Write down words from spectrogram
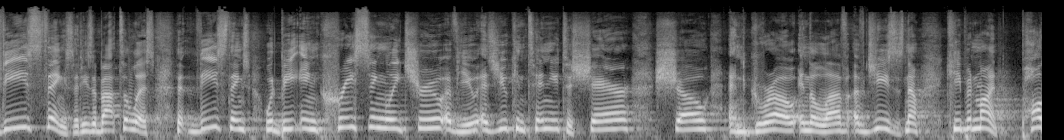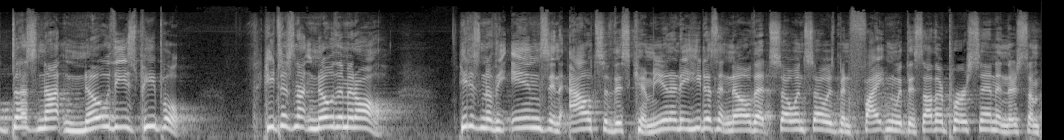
these things that He's about to list, that these things would be increasingly true of you as you continue to share, show, and grow in the love of Jesus. Now, keep in mind, Paul does not know these people, he does not know them at all. He doesn't know the ins and outs of this community. He doesn't know that so and so has been fighting with this other person and there's some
